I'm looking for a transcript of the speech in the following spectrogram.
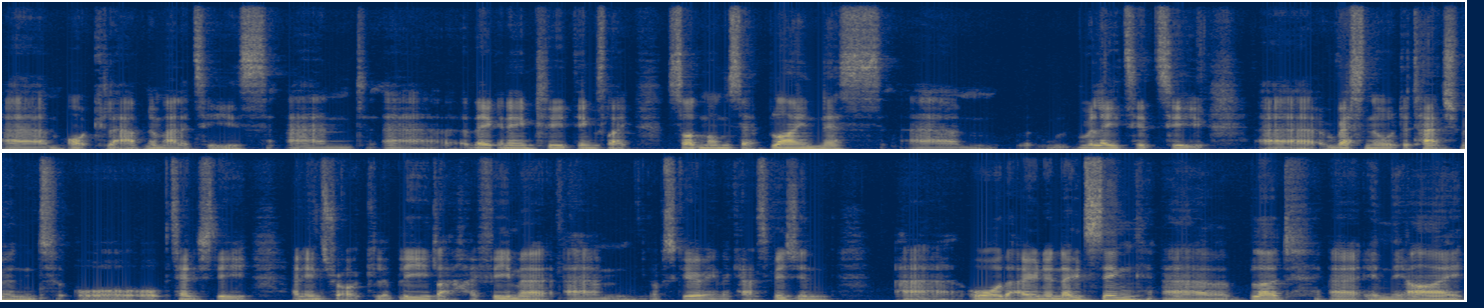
um, ocular abnormalities, and uh, they're going to include things like sudden onset blindness um, related to uh, retinal detachment, or, or, potentially an intraocular bleed like hyphema um, obscuring the cat's vision uh, or the owner noticing uh, blood uh, in the eye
